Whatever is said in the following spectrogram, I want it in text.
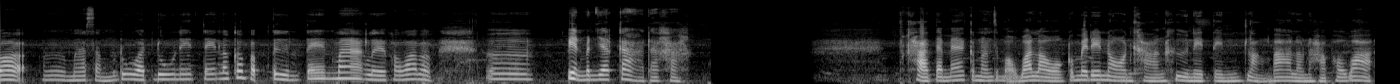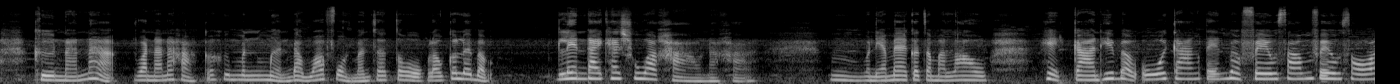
ก็เออมาสำรวจดูในเต็นท์แล้วก็แบบตื่นเต้นมากเลย เพราะว่าแบบเออเปลี่ยนบรรยากาศอะค่ะ ค่ะ แต่แม่กำลังจะบอกว่าเราก็ไม่ได้นอนค้างคือในเต็นท์หลังบ้านแล้วนะคะ เพราะว่าคืนนั้นน่ะ วันนั้นนะคะก็คือมันเหมือนแบบว่าฝนมันจะตก เราก็เลยแบบเล่นได้แค่ชั่วคราวนะคะอืมวันนี้แม่ก็จะมาเล่าเหตุการณ์ที่แบบโอ้ยกลางเต็นท์แบบเฟลซ้ำเฟลซ้อน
